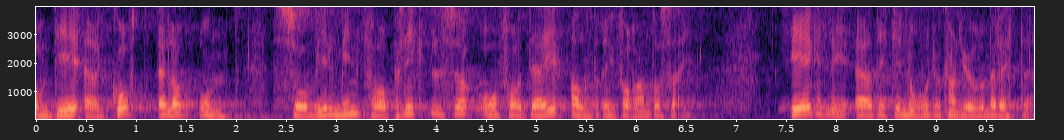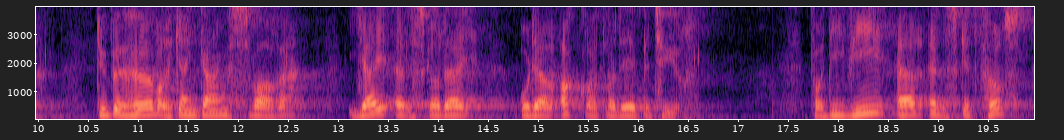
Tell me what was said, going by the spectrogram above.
om det er godt eller ondt, så vil min forpliktelse overfor deg aldri forandre seg. Egentlig er det ikke noe du kan gjøre med dette. Du behøver ikke engang svare. Jeg elsker deg, og det er akkurat hva det betyr. Fordi vi er elsket først,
